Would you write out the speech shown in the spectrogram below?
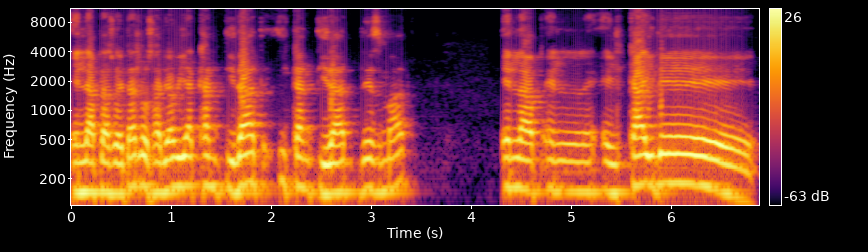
En la plazoleta de Rosario había cantidad y cantidad de SMAT. En, la, en el CAI de,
